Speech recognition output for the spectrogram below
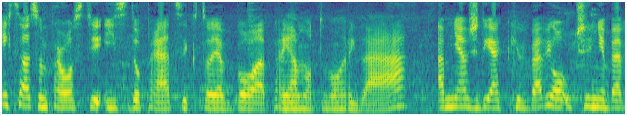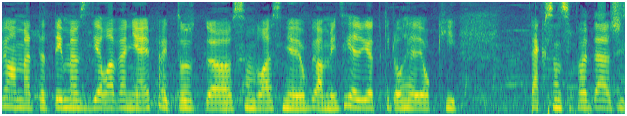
nechcela som proste ísť do práce, ktorá bola priamo tvorivá a mňa vždy, ak bavilo učenie, bavila ma tá téma vzdelávania, aj preto uh, som vlastne robila medziariadky dlhé roky, tak som si povedala, že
